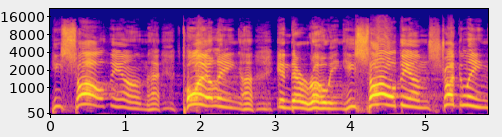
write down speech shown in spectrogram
He saw them toiling in their rowing. He saw them struggling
